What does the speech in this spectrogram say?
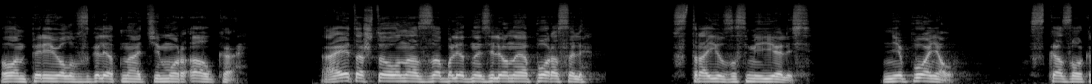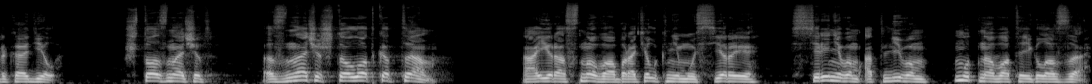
Он перевел взгляд на Тимур Алка. А это что у нас за бледно-зеленая поросль? В строю засмеялись. Не понял, сказал крокодил. Что значит? Значит, что лодка там. Аира снова обратил к нему серые, с сиреневым отливом, мутноватые глаза.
